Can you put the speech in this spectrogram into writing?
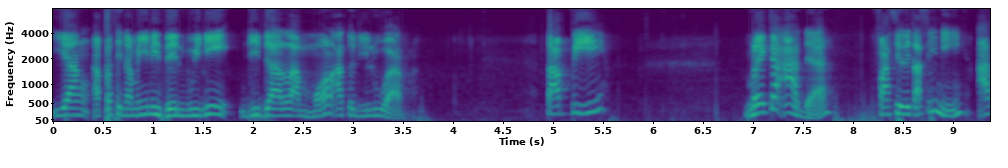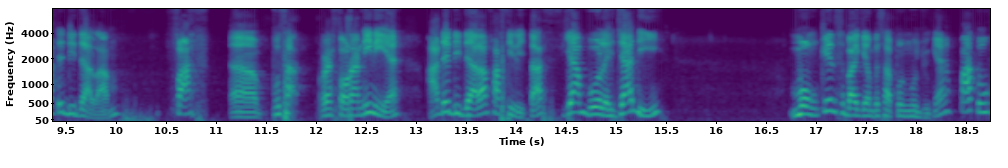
yang apa sih namanya ini Zenbu ini di dalam mall atau di luar tapi mereka ada fasilitas ini ada di dalam fas, uh, pusat restoran ini ya ada di dalam fasilitas yang boleh jadi mungkin sebagian besar pengunjungnya patuh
